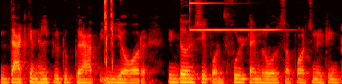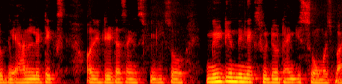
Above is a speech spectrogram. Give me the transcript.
that can help you to grab your internship or full-time roles opportunity into the analytics or the data science field. So meet you in the next video. Thank you so much. Bye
